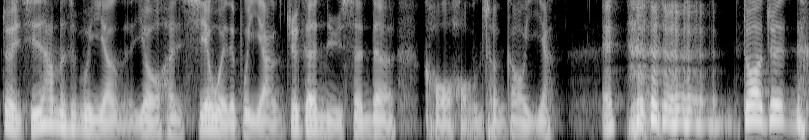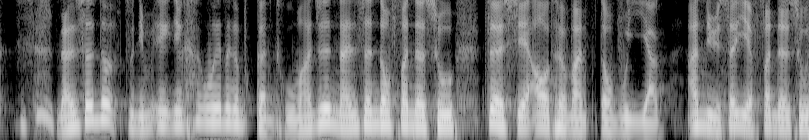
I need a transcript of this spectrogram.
对，其实他们是不一样的，有很些微的不一样，就跟女生的口红、唇膏一样。哎，对啊，就是 男生都你们你你看过那个梗图吗？就是男生都分得出这些奥特曼都不一样啊，女生也分得出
